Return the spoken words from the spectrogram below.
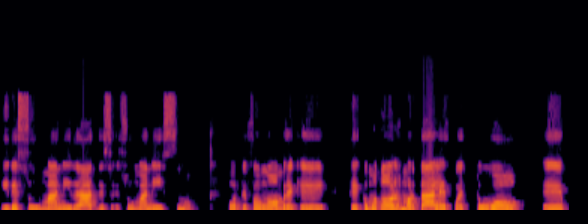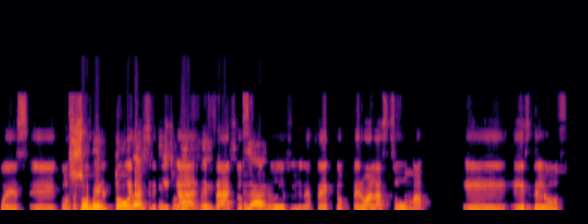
y de su humanidad, de su, humanismo, porque fue un hombre que, que como todos los mortales, pues tuvo eh, pues eh, cosas Su que criticar, defectos, exacto, claro. sus virtudes y sus defectos, pero a la suma eh, es de los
